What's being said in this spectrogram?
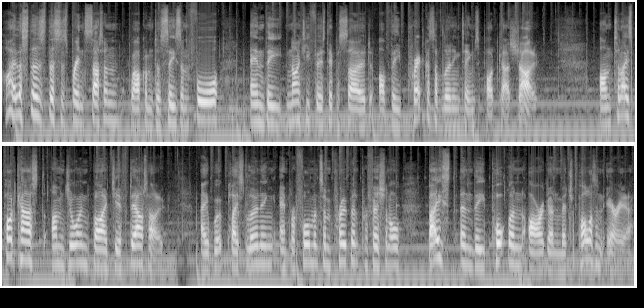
Hi, listeners. This is Brent Sutton. Welcome to season four and the 91st episode of the Practice of Learning Teams podcast show. On today's podcast, I'm joined by Jeff Dalto, a workplace learning and performance improvement professional based in the Portland, Oregon metropolitan area.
